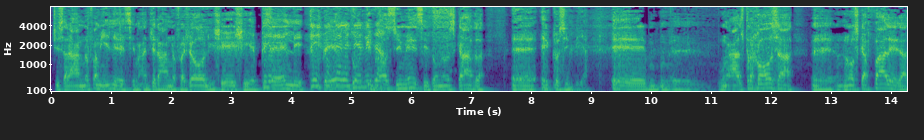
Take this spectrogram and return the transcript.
ci saranno famiglie che si mangeranno fagioli, ceci e piselli per, per tutti i prossimi mesi, tonno scatola eh, e così via. E, mh, eh, un'altra cosa eh, uno scaffale la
